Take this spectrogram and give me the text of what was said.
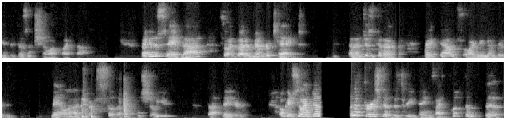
if it doesn't show up like that. I'm going to save that. So I've got a member tagged. And I'm just going to write down so I remember the mail address so that I can show you that later. Okay, so I've done the first of the three things. I've put the, the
